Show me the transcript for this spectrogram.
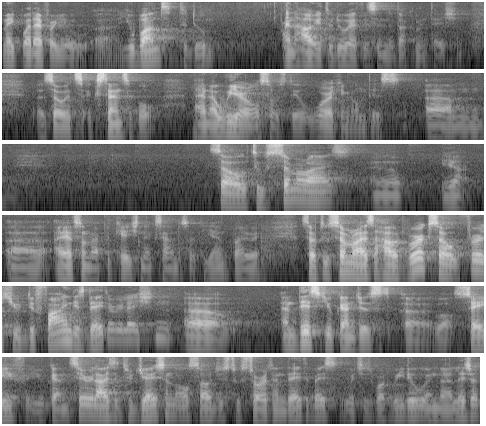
make whatever you, uh, you want to do. And how you to do it is in the documentation. Uh, so it's extensible. And uh, we are also still working on this. Um, so to summarize, uh, yeah, uh, I have some application examples at the end, by the way. So to summarize how it works, so first you define this data relation, uh, and this you can just, uh, well, save. You can serialize it to JSON also, just to store it in a database, which is what we do in uh, Lizard.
